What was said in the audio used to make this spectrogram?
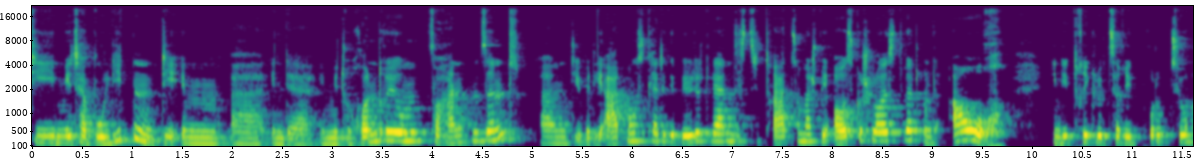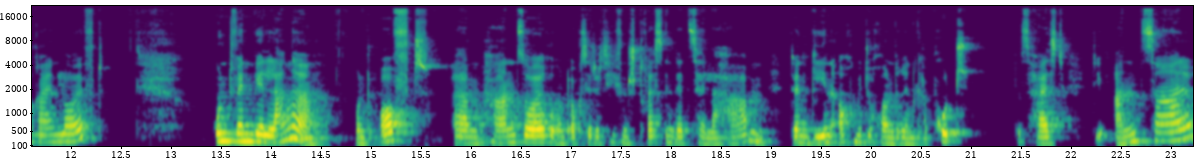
die Metaboliten, die im, äh, in der, im Mitochondrium vorhanden sind, ähm, die über die Atmungskette gebildet werden, das Zitrat zum Beispiel ausgeschleust wird und auch in die Triglyceridproduktion reinläuft. Und wenn wir lange und oft ähm, Harnsäure und oxidativen Stress in der Zelle haben, dann gehen auch Mitochondrien kaputt. Das heißt, die Anzahl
